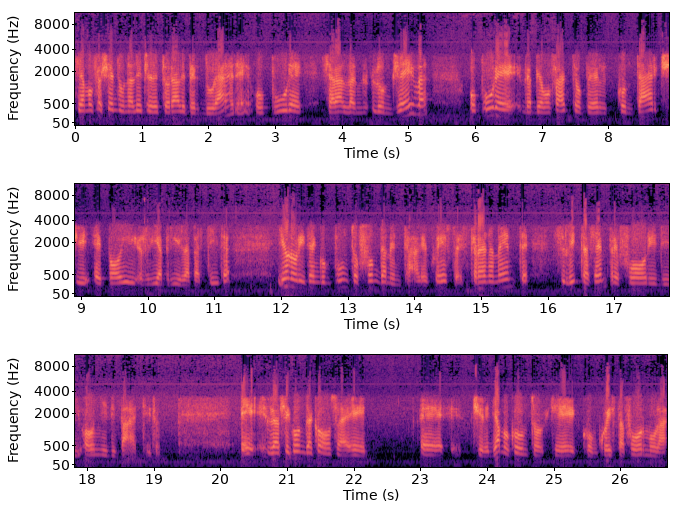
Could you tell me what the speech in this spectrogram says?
stiamo facendo una legge elettorale per durare oppure sarà longeva oppure l'abbiamo fatto per contarci e poi riaprire la partita? Io lo ritengo un punto fondamentale, questo è stranamente slitta sempre fuori di ogni dibattito. E la seconda cosa è, eh, ci rendiamo conto che con questa formula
